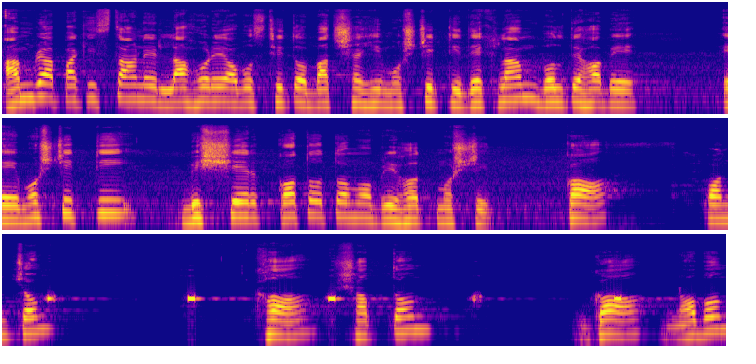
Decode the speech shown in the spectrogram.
আমরা পাকিস্তানের লাহোরে অবস্থিত বাদশাহী মসজিদটি দেখলাম। বলতে হবে, এই মসজিদটি বিশ্বের কততম বৃহৎ মসজিদ? ক, পঞ্চম, খ, সপ্তম, গ, নবম,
